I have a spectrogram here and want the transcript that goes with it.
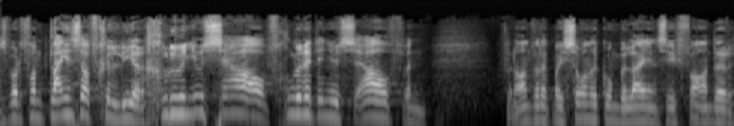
Ons word van kleins af geleer, glo in jouself, glo net in jouself en vanaand wil ek my sonde kom bely en sê Vader,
